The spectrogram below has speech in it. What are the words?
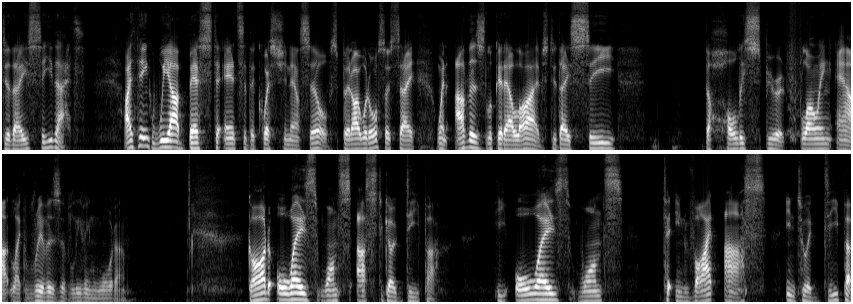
do they see that? I think we are best to answer the question ourselves, but I would also say when others look at our lives, do they see the Holy Spirit flowing out like rivers of living water? God always wants us to go deeper. He always wants to invite us into a deeper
